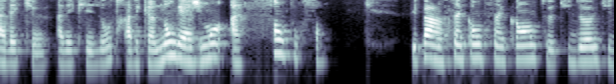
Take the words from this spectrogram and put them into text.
avec, euh, avec les autres, avec un engagement à 100%. C'est pas un 50-50, tu donnes, tu,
